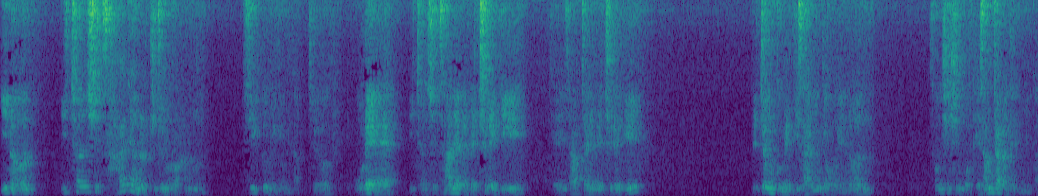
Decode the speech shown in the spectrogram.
이는 2014년을 기준으로 하는 수익금액입니다. 즉 올해 2014년의 매출액이 개인 사업자의 매출액이 일정 금액 이상인 경우에는 성실신고 대상자가 됩니다.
